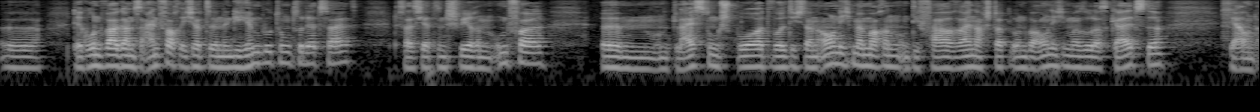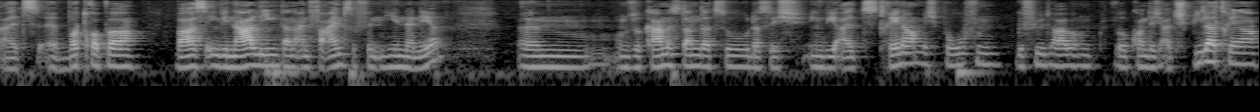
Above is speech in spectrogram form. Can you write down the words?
Äh, der Grund war ganz einfach, ich hatte eine Gehirnblutung zu der Zeit. Das heißt, ich hatte einen schweren Unfall ähm, und Leistungssport wollte ich dann auch nicht mehr machen und die Fahrerei nach Stadtlohn war auch nicht immer so das Geilste. Ja, und als äh, Bottropper war es irgendwie naheliegend, dann einen Verein zu finden hier in der Nähe. Ähm, und so kam es dann dazu, dass ich irgendwie als Trainer mich berufen gefühlt habe und so konnte ich als Spielertrainer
